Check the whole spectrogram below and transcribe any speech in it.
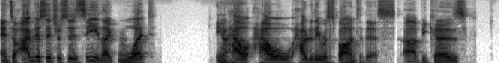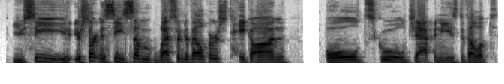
and so I'm just interested to see like what you know how how how do they respond to this uh, because you see you- you're starting to see some Western developers take on old school Japanese developed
